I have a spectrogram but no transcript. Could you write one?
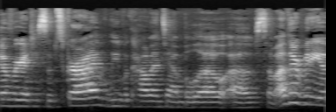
Don't forget to subscribe, leave a comment down below of some other video,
